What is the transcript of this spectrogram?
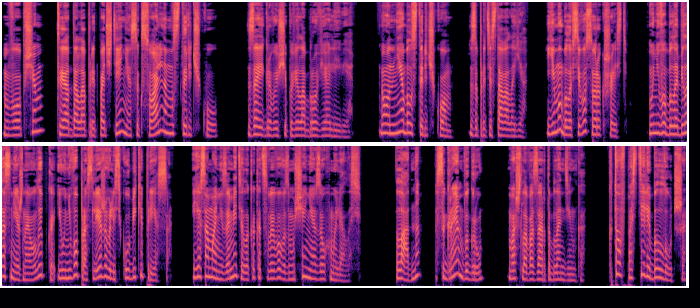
В общем, ты отдала предпочтение сексуальному старичку, заигрывающе повела бровью Оливия. Он не был старичком, запротестовала я. Ему было всего 46. У него была белоснежная улыбка, и у него прослеживались кубики пресса. Я сама не заметила, как от своего возмущения заухмылялась. «Ладно, сыграем в игру», Вошла в азарт блондинка. Кто в постели был лучше,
